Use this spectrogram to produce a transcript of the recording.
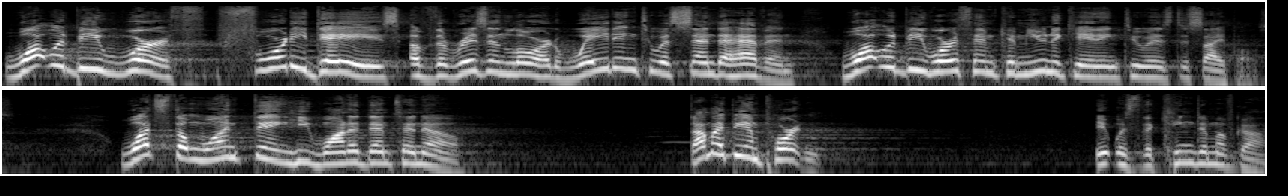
What would be worth 40 days of the risen Lord waiting to ascend to heaven? What would be worth him communicating to his disciples? What's the one thing he wanted them to know? That might be important. It was the kingdom of God.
